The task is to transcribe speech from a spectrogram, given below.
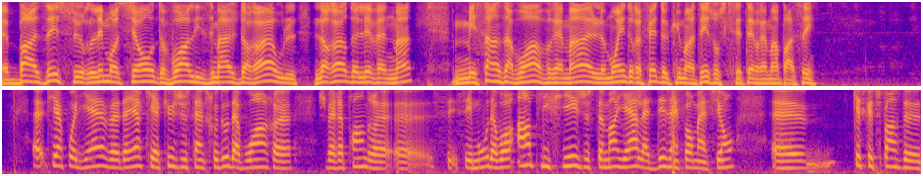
euh, basée sur l'émotion de voir les images d'horreur ou l'horreur de l'événement, mais sans avoir vraiment le moindre fait documenté sur ce qui s'était vraiment passé. Euh, Pierre Poilievre, d'ailleurs, qui accuse Justin Trudeau d'avoir je vais reprendre euh, ces, mots, d'avoir amplifié justement hier la désinformation. Euh, qu'est-ce que tu penses de,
